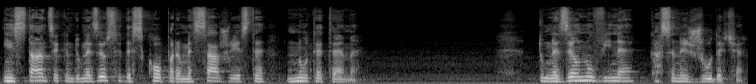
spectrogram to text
instanțe când Dumnezeu se descoperă, mesajul este nu te teme. Dumnezeu nu vine ca să ne judece.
